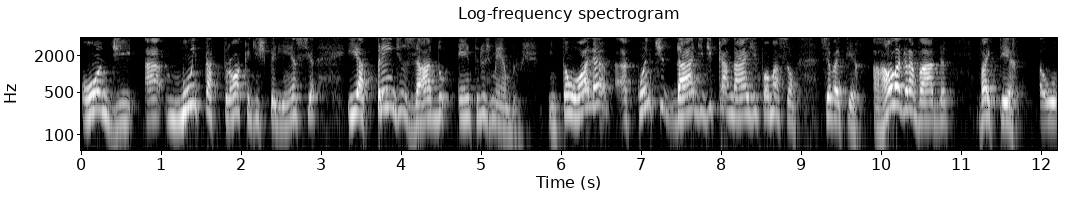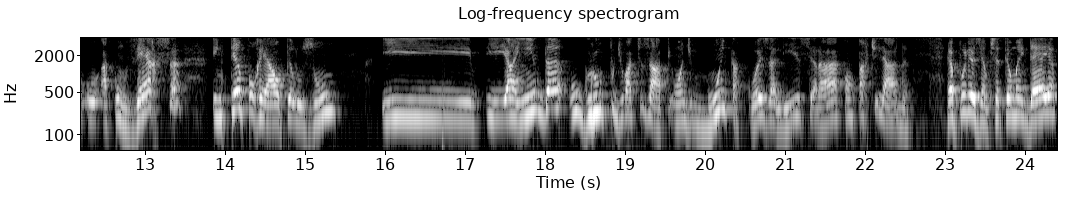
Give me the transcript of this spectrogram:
onde há muita troca de experiência e aprendizado entre os membros. Então, olha a quantidade de canais de informação. Você vai ter a aula gravada, vai ter a, a conversa em tempo real pelo Zoom e, e ainda o grupo de WhatsApp, onde muita coisa ali será compartilhada. É, por exemplo, você ter uma ideia,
